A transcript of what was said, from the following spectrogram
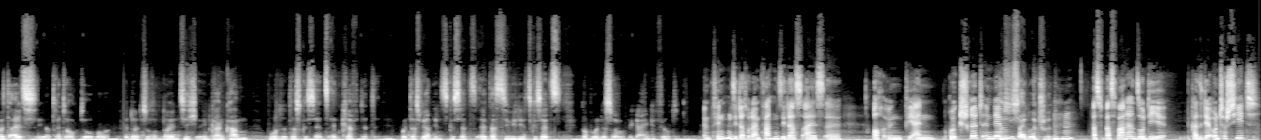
Und als der 3. Oktober 1990 in Gang kam, wurde das Gesetz entkräftet und das Wehrdienstgesetz, äh, das Zivildienstgesetz der Bundesrepublik eingeführt. Empfinden Sie das oder empfanden Sie das als äh, auch irgendwie ein Rückschritt in dem? Das ist ein Rückschritt. Mhm. Was, was war denn so die, quasi der Unterschied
